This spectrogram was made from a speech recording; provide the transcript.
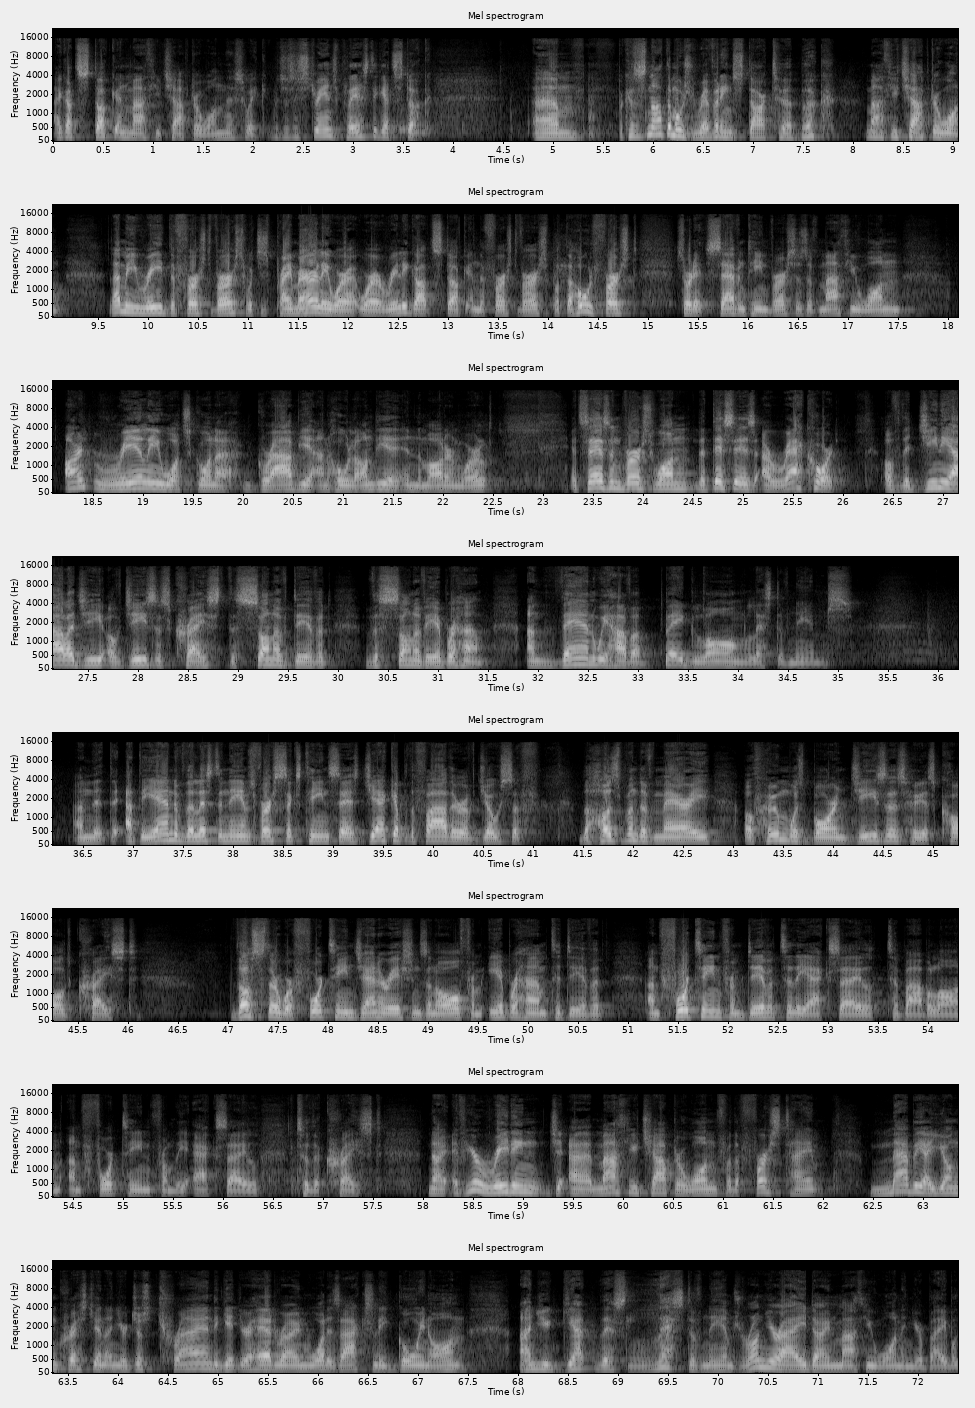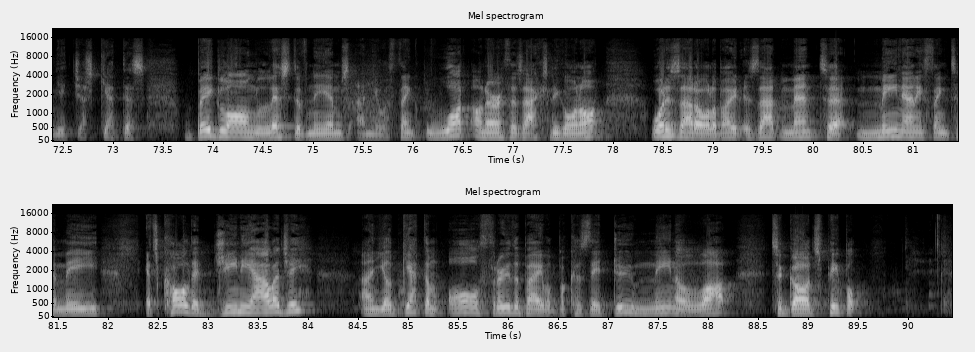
I got stuck in Matthew chapter 1 this week, which is a strange place to get stuck. Um, because it's not the most riveting start to a book, Matthew chapter 1. Let me read the first verse, which is primarily where, where I really got stuck in the first verse, but the whole first sort of 17 verses of Matthew 1 aren't really what's going to grab you and hold on to you in the modern world. It says in verse 1 that this is a record of the genealogy of Jesus Christ, the son of David, the son of Abraham. And then we have a big, long list of names. And at the end of the list of names, verse 16 says Jacob, the father of Joseph, the husband of Mary, of whom was born Jesus, who is called Christ. Thus there were 14 generations in all from Abraham to David, and 14 from David to the exile to Babylon, and 14 from the exile to the Christ. Now, if you're reading uh, Matthew chapter 1 for the first time, maybe a young Christian, and you're just trying to get your head around what is actually going on, and you get this list of names. Run your eye down Matthew 1 in your Bible. You just get this big long list of names, and you'll think, what on earth is actually going on? What is that all about? Is that meant to mean anything to me? It's called a genealogy, and you'll get them all through the Bible because they do mean a lot to God's people.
